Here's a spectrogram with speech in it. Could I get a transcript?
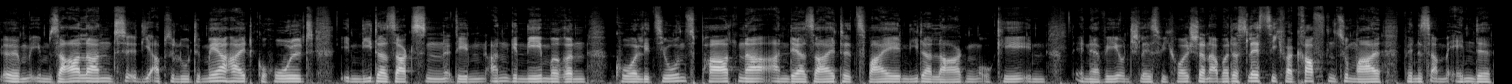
ähm, im Saarland die absolute Mehrheit geholt, in Niedersachsen den angenehmeren Koalitionspartner an der Seite, zwei Niederlagen, okay, in NRW und Schleswig-Holstein, aber das lässt sich verkraften, zumal wenn es am Ende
